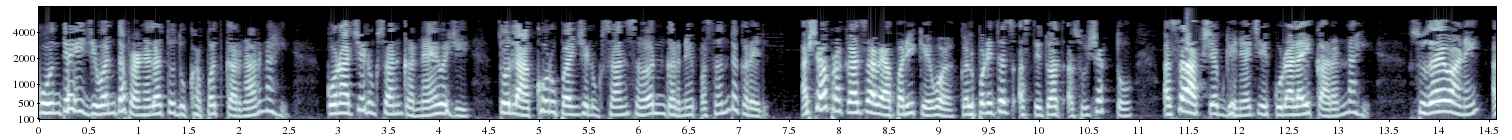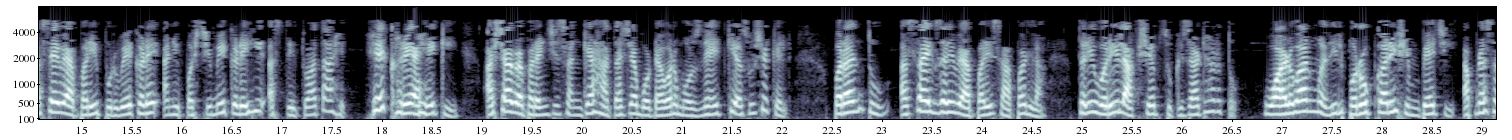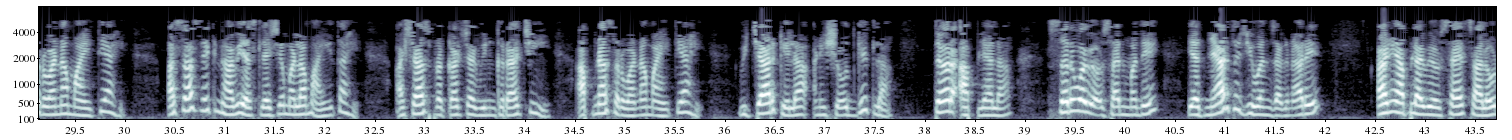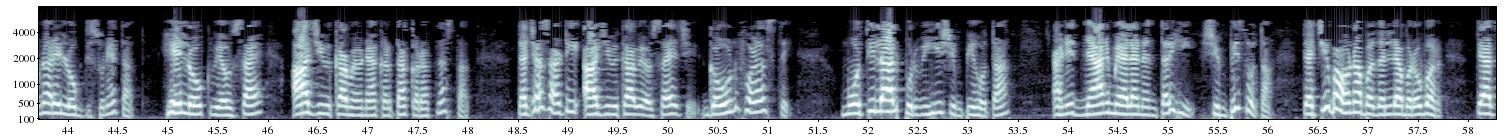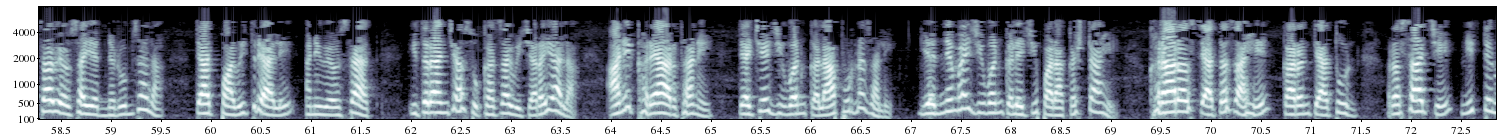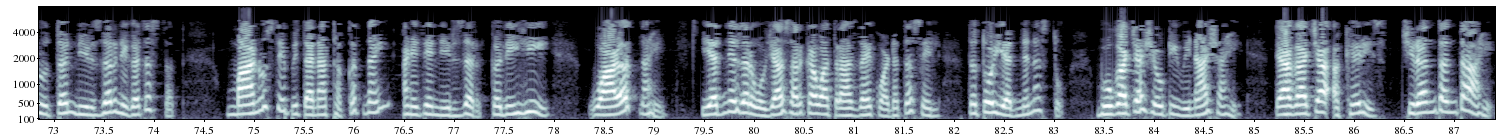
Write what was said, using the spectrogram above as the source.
कोणत्याही जिवंत प्राण्याला तो दुखापत करणार नाही. कोणाचे नुकसान करण्याऐवजी तो लाखो रुपयांचे नुकसान सहन करणे पसंत करेल. अशा प्रकारचा व्यापारी केवळ कल्पनेतच अस्तित्वात असू शकतो असा आक्षेप घेण्याचे कुणालाही कारण नाही. सुदैवाने असे व्यापारी पूर्वेकडे आणि पश्चिमेकडेही अस्तित्वात आहेत. हे खरे आहे की अशा व्यापाऱ्यांची संख्या हाताच्या बोटावर मोजण्याइतकी असू शकेल. परंतु असा एक जरी व्यापारी सापडला तरी वरील आक्षेप चुकीचा ठरतो. वाडवांमधील परोपकारी शिंप्याची आपल्या सर्वांना माहिती आहे. असाच एक नावी असल्याचे मला माहीत आहे. अशाच प्रकारच्या विणकराचीही आपणा सर्वांना माहिती आहे. विचार केला आणि शोध घेतला तर आपल्याला सर्व व्यवसायांमध्ये यज्ञार्थ जीवन जगणारे आणि आपला व्यवसाय चालवणारे लोक दिसून येतात. हे लोक व्यवसाय आजीविका मिळवण्याकरता करत नसतात. त्याच्यासाठी आजीविका व्यवसायाचे गौण फळ असते. मोतीलाल पूर्वीही शिंपी होता आणि ज्ञान मिळाल्यानंतरही शिंपीच होता. त्याची भावना बदलल्याबरोबर त्याचा व्यवसाय यज्ञरूप झाला. त्यात पावित्र्य आले आणि व्यवसायात इतरांच्या सुखाचा विचारही आला आणि खऱ्या अर्थाने त्याचे जीवन कलापूर्ण झाले. यज्ञमय जीवन कलेची पराकष्ट आहे. खरा रस त्यातच आहे कारण त्यातून रसाचे नित्यनूतन निर्जर निघत असतात. माणूस ते पिताना थकत नाही आणि ते निर्जर कधीही वाळत नाही. यज्ञ जर ओझ्यासारखा वा त्रासदायक वाटत असेल तर तो यज्ञ नसतो. भोगाच्या शेवटी विनाश आहे. त्यागाच्या अखेरीस चिरंतंत आहे.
